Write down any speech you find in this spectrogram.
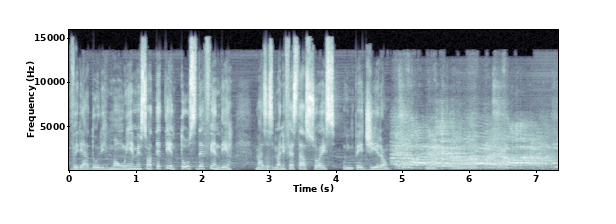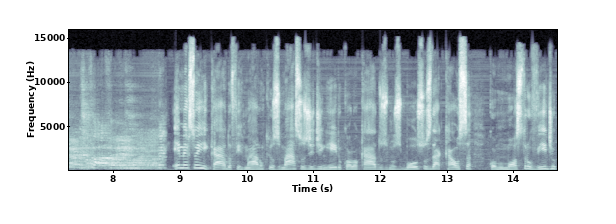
O vereador irmão Emerson até tentou se defender, mas as manifestações o impediram. Emerson e Ricardo afirmaram que os maços de dinheiro colocados nos bolsos da calça, como mostra o vídeo,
